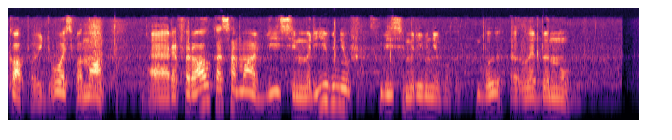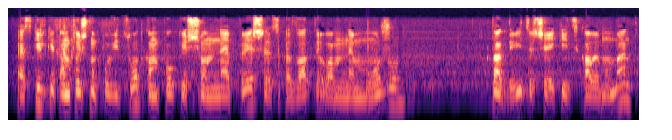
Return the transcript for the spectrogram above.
капають. Ось вона е, рефералка сама, 8 рівнів, 8 рівнів в глибину. Е, Скільки там точно по відсоткам поки що не пише, сказати вам не можу. Так, дивіться ще який цікавий момент,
